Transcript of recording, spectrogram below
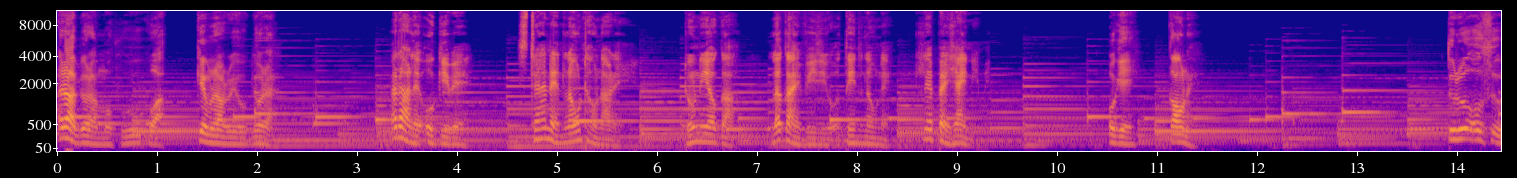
အဲ့ဒါပြောတာမဟုတ်ဘူးကွာကင်မရာတွေကိုပြောတာအဲ့ဒါလည်း okay ပဲစတန်နဲ့နှလုံးထောင်တာတယ်ဒုနှစ်ယောက်ကလက်ကင်ဗီဒီယိုအသေးနှလုံးနဲ့လှည့်ပတ်ရိုက်နေမယ် okay ကောင်းတယ်သူတို့အုပ်စု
